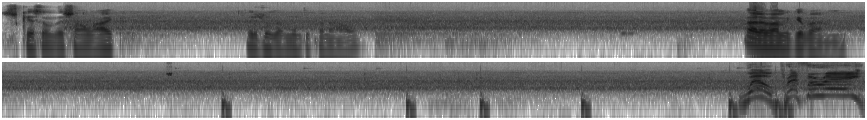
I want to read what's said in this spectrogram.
Esqueçam de deixar um like, ajuda muito o canal. Ora vamos que vamos. Well, referee!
